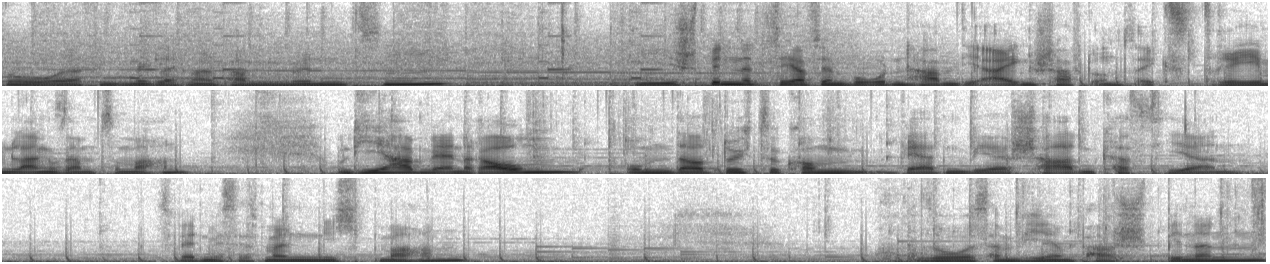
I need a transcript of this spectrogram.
So, da finden wir gleich mal ein paar Münzen. Die Spinnennetze hier auf dem Boden haben die Eigenschaft, uns extrem langsam zu machen. Und hier haben wir einen Raum. Um dort durchzukommen, werden wir Schaden kassieren. Das werden wir jetzt erstmal nicht machen. So, jetzt haben wir hier ein paar Spinnen.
